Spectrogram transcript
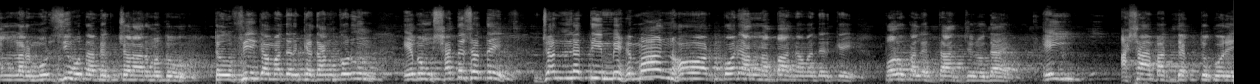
আল্লাহর মর্জি মোতাবেক চলার মতো তৌফিক আমাদেরকে দান করুন এবং সাথে সাথে জান্নাতি মেহমান হওয়ার পরে আল্লাহ পাক আমাদেরকে পরকালের দাগ যেন দেয়। এই আশাবাদ ব্যক্ত করে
